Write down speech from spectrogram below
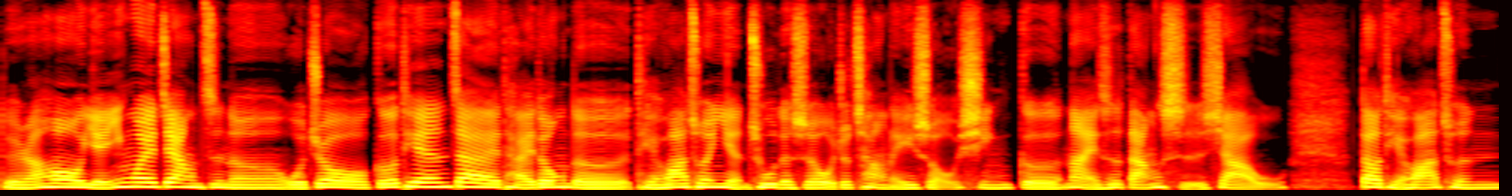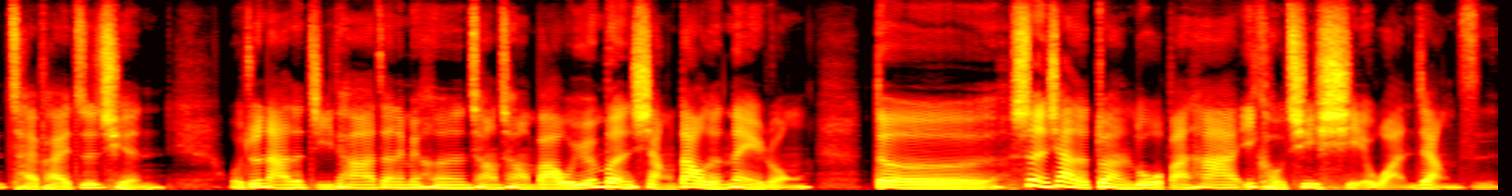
对，然后也因为这样子呢，我就隔天在台东的铁花村演出的时候，我就唱了一首新歌。那也是当时下午到铁花村彩排之前，我就拿着吉他在那边哼哼唱唱，把我原本想到的内容的剩下的段落，把它一口气写完，这样子。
